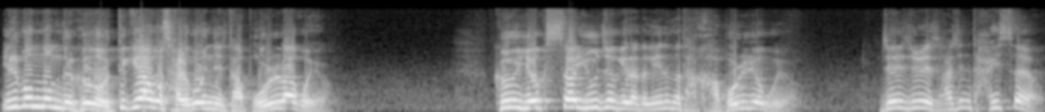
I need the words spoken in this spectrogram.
일본 놈들 그거 어떻게 하고 살고 있는지 다 보려고요. 그 역사 유적이라든가 이런 거 다 가보려고요. 제 집에 사진 다 있어요.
